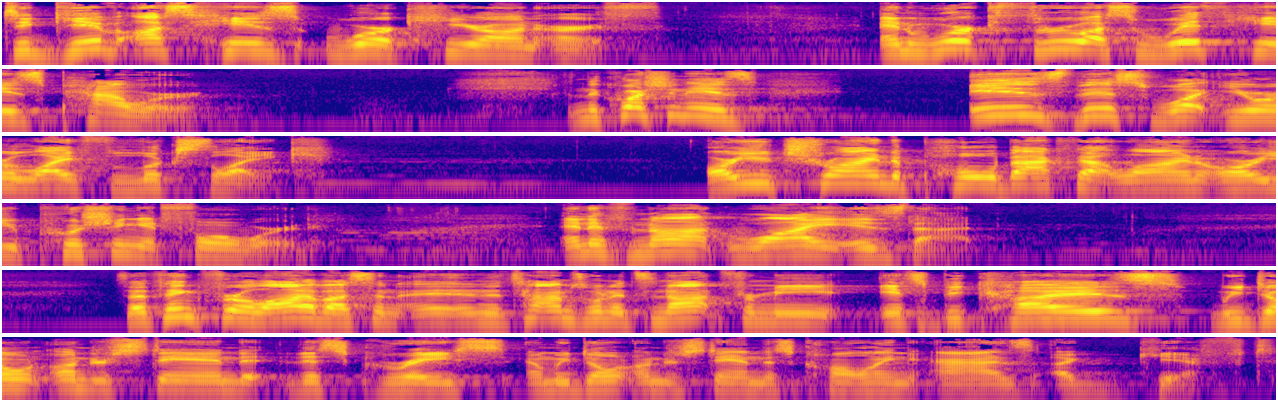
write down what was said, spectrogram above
to give us his work here on earth and work through us with his power. And the question is is this what your life looks like? Are you trying to pull back that line or are you pushing it forward? And if not, why is that? So I think for a lot of us, and in the times when it's not for me, it's because we don't understand this grace and we don't understand this calling as a gift.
